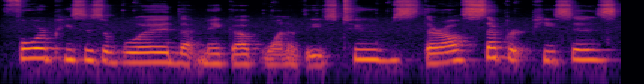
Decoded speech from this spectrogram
four pieces of wood that make up one of these tubes. They're all separate pieces.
